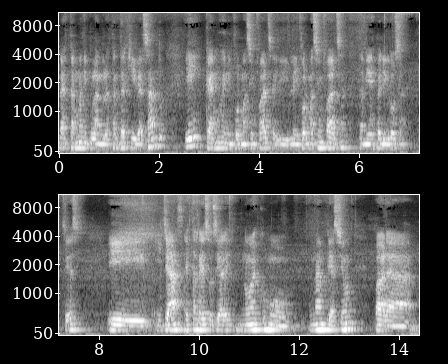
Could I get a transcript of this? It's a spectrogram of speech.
La están manipulando, la están tergiversando y caemos en información falsa y la información falsa también es peligrosa, ¿sí es? Y, y ya estas redes sociales no es como una ampliación para,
